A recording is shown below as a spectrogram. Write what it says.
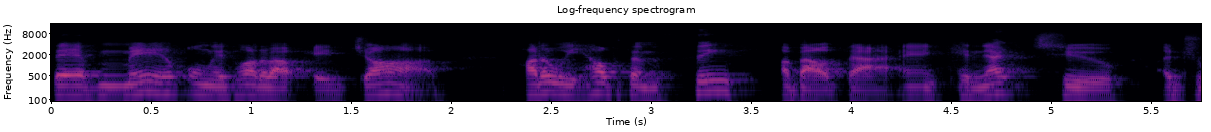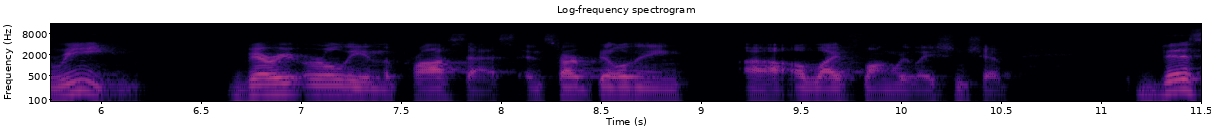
They have, may have only thought about a job. How do we help them think about that and connect to a dream very early in the process and start building uh, a lifelong relationship? This,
